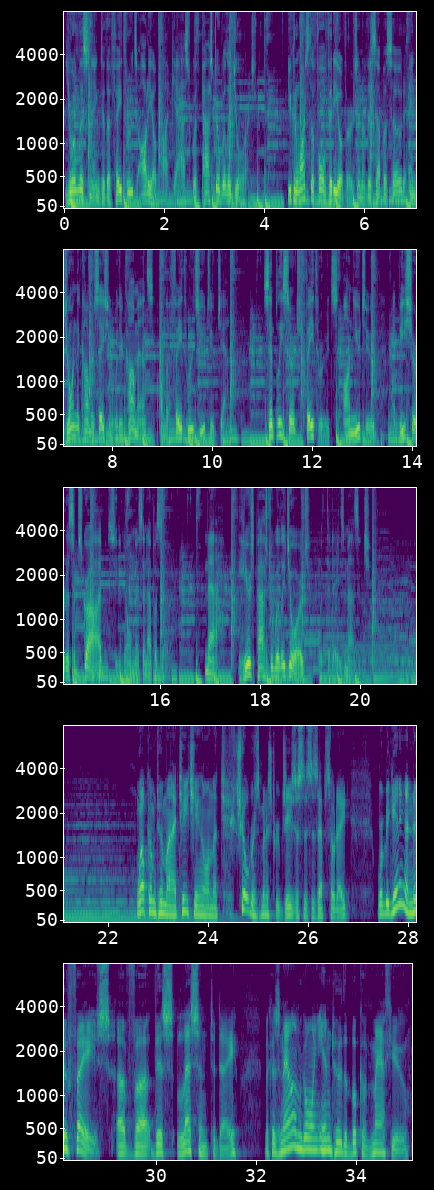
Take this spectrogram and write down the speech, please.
You're listening to the Faith Roots audio podcast with Pastor Willie George. You can watch the full video version of this episode and join the conversation with your comments on the Faith Roots YouTube channel. Simply search Faith Roots on YouTube and be sure to subscribe so you don't miss an episode. Now, here's Pastor Willie George with today's message. Welcome to my teaching on the children's ministry of Jesus. This is episode 8. We're beginning a new phase of uh, this lesson today because now I'm going into the book of Matthew,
